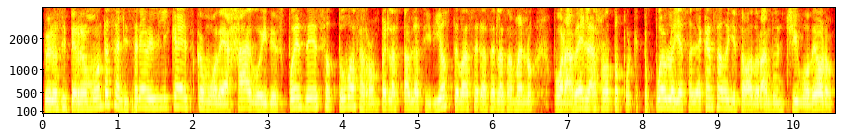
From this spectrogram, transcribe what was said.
Pero si te remontas a la historia bíblica es como de ajá, y después de eso tú vas a romper las tablas y Dios te va a hacer hacerlas a mano por haberlas roto porque tu pueblo ya se había cansado y estaba adorando un chivo de oro.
